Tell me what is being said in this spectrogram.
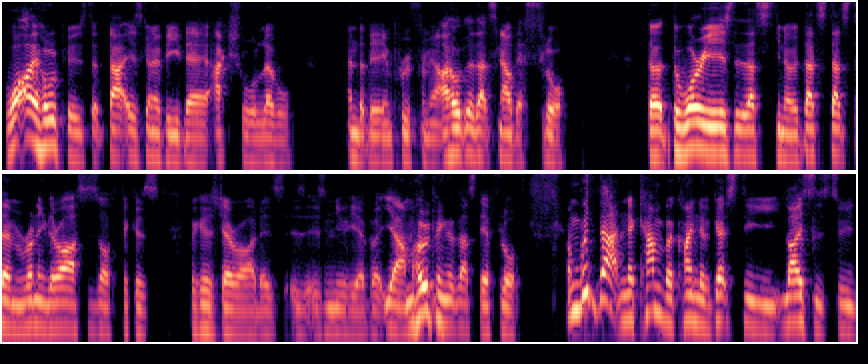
What I hope is that that is going to be their actual level, and that they improve from it. I hope that that's now their floor. The the worry is that that's you know that's that's them running their asses off because because Gerrard is, is, is new here. But yeah, I'm hoping that that's their flaw. And with that, Nakamba kind of gets the license to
